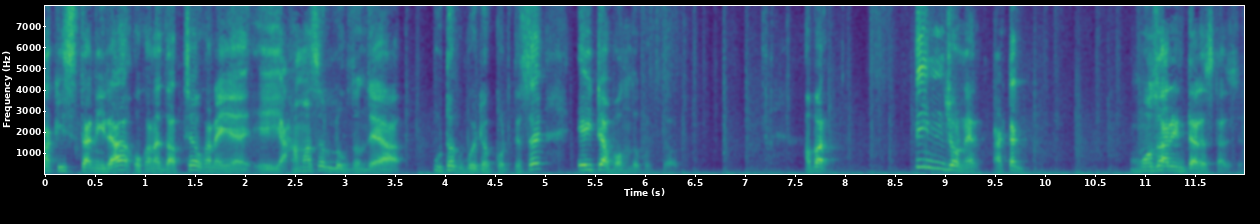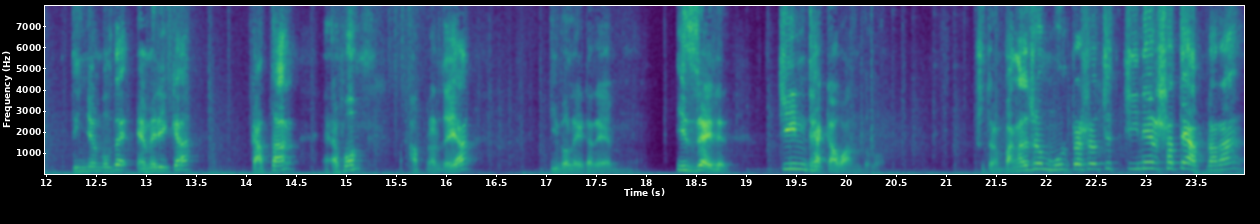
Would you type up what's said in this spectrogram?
পাকিস্তানিরা ওখানে যাচ্ছে, ওখানে এই হামাসের লোকজন যে উঠক বৈঠক করতেছে, এইটা বন্ধ করতে হবে। আবার তিনজনের একটা মজার ইন্টারেস্ট আছে। তিনজন বলতে আমেরিকা, কাতার এবং আপনার যাইয়া কি বলে এটারে, ইসরায়েলের চীন ঠেকাও আন্দোলন। সুতরাং বাংলাদেশের মূল প্রেশার হচ্ছে চীনের সাথে আপনারা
